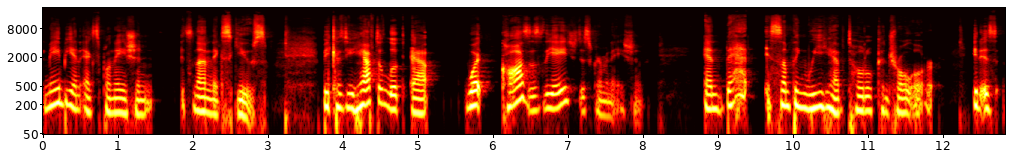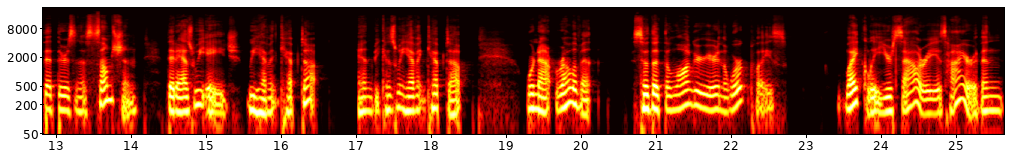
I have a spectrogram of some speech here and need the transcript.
may be an explanation. It's not an excuse because you have to look at what causes the age discrimination. And that is something we have total control over. It is that there's an assumption that as we age, we haven't kept up. And because we haven't kept up, we're not relevant. So that the longer you're in the workplace, likely your salary is higher than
